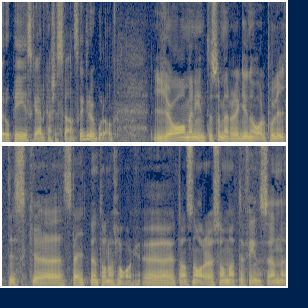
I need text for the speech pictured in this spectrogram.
europeiska eller kanske svenska gruvbolag? Ja, men inte som en regionalpolitisk eh, statement av något slag. Eh, utan snarare som att det finns en, eh,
